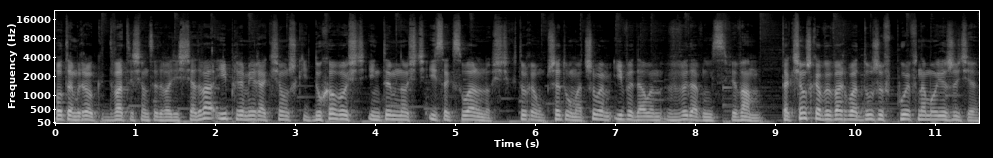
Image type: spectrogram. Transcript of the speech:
Potem rok 2022 i premiera książki Duchowość, Intymność i Seksualność, którą przetłumaczyłem i wydałem w wydawnictwie WAM. Ta książka wywarła duży wpływ na moje życie.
